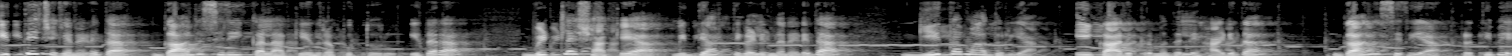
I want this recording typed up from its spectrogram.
ಇತ್ತೀಚೆಗೆ ನಡೆದ ಗಾನಸಿರಿ ಕಲಾ ಕೇಂದ್ರ ಪುತ್ತೂರು ಇದರ ವಿಟ್ಲ ಶಾಖೆಯ ವಿದ್ಯಾರ್ಥಿಗಳಿಂದ ನಡೆದ ಗೀತಮಾಧುರ್ಯ ಈ ಕಾರ್ಯಕ್ರಮದಲ್ಲಿ ಹಾಡಿದ ಗಾನಸಿರಿಯ ಪ್ರತಿಭೆ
